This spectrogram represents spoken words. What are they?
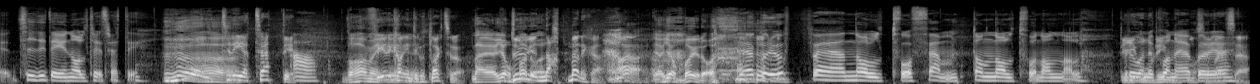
Eh, Tidigt är ju 03.30. 03.30. Ja. Då Fredrik har inte gått lagt sig då? Nej, jag jobbar Du är ju en då. nattmänniska. Ja, ja, jag jobbar ju då. Jag går upp eh, 02.15, 02.00. Det är Beroende på när jag måste börjar.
